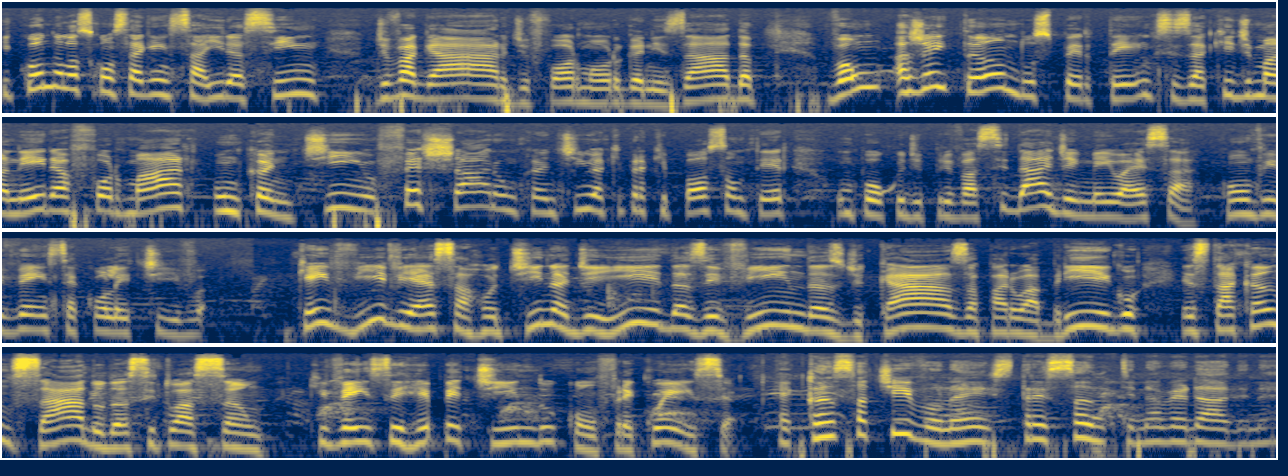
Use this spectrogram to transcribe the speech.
E quando elas conseguem sair assim, devagar, de forma organizada, vão ajeitando os pertences aqui de maneira a formar um cantinho, fechar um cantinho aqui para que possam ter um pouco de privacidade em meio a essa convivência coletiva. Quem vive essa rotina de idas e vindas de casa para o abrigo está cansado da situação que vem se repetindo com frequência. É cansativo, né? Estressante, na verdade, né?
